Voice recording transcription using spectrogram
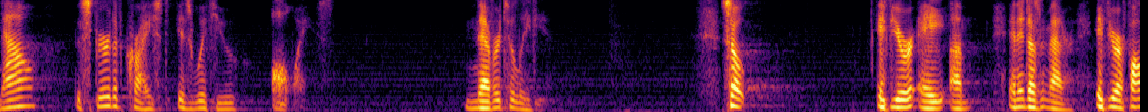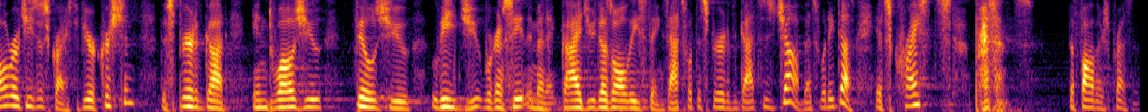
Now, the Spirit of Christ is with you always, never to leave you. So, if you're a, um, and it doesn't matter, if you're a follower of Jesus Christ, if you're a Christian, the Spirit of God indwells you, fills you, leads you. We're going to see it in a minute. Guides you, does all these things. That's what the Spirit of God's his job. That's what he does. It's Christ's presence, the Father's presence.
